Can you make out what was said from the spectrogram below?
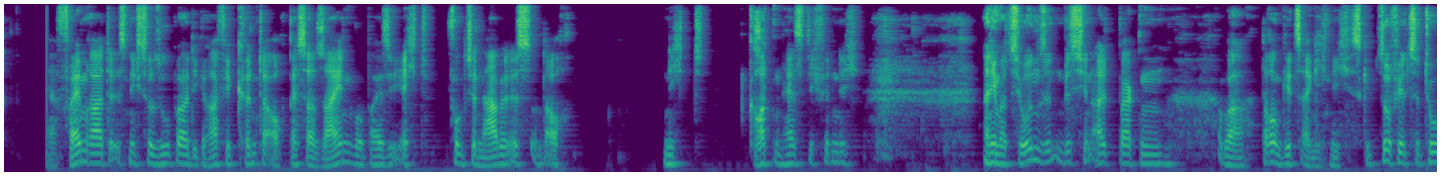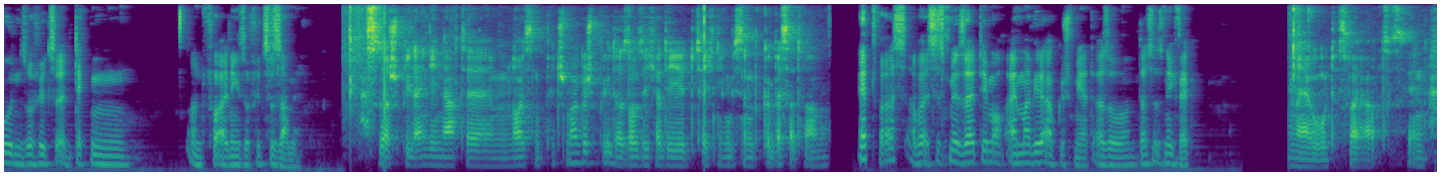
Ja, Framerate ist nicht so super, die Grafik könnte auch besser sein, wobei sie echt funktionabel ist und auch nicht grottenhässlich, finde ich. Animationen sind ein bisschen altbacken, aber darum geht es eigentlich nicht. Es gibt so viel zu tun, so viel zu entdecken und vor allen Dingen so viel zu sammeln. Hast du das Spiel eigentlich nach dem neuesten Pitch mal gespielt? Da soll sich ja die Technik ein bisschen gebessert haben. Etwas, aber es ist mir seitdem auch einmal wieder abgeschmiert. Also das ist nicht weg. Na naja, gut, das war ja abzusehen.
